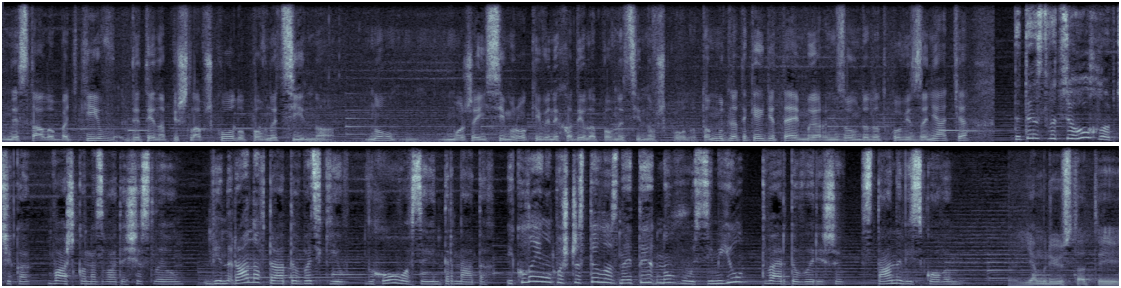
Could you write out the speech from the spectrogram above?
не стало батьків, дитина пішла в школу повноцінно. Ну, може, і сім років і не ходила повноцінно в школу. Тому для таких дітей ми організовуємо додаткові заняття. Дитинство цього хлопчика важко назвати щасливим. Він рано втратив батьків, виховувався в інтернатах. І коли йому пощастило знайти нову сім'ю, твердо вирішив стане військовим. Я мрію стати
